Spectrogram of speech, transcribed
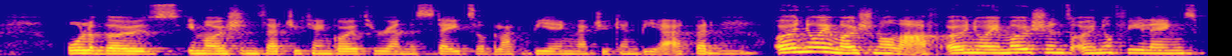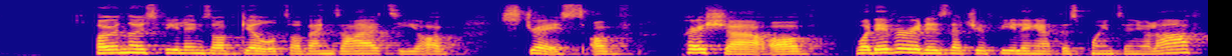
all of those emotions that you can go through and the states of like being that you can be at but mm-hmm. own your emotional life own your emotions own your feelings own those feelings of guilt of anxiety of stress of pressure of whatever it is that you're feeling at this point in your life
